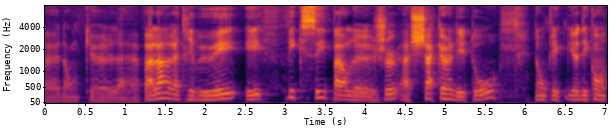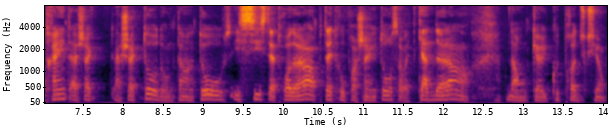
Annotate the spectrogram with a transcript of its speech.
euh, donc, euh, la valeur attribuée est fixée par le jeu à chacun des tours. Donc, il y a des contraintes à chaque, à chaque tour. Donc, tantôt, ici, c'était 3 Peut-être qu'au prochain tour, ça va être 4 Donc, euh, le coût de production.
